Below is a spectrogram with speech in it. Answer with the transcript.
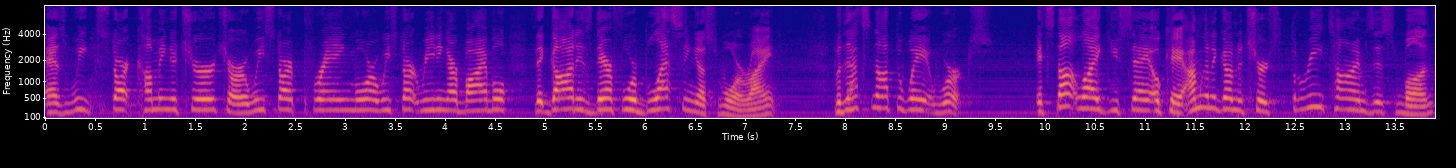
as we start coming to church or we start praying more, or we start reading our Bible, that God is therefore blessing us more, right? But that's not the way it works. It's not like you say, okay, I'm going to go to church three times this month,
